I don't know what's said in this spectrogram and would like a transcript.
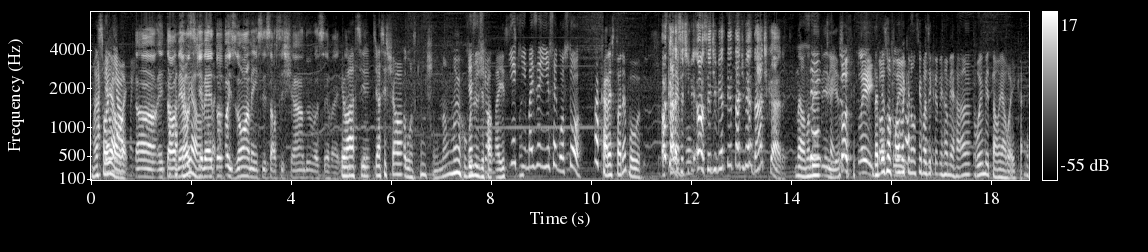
Não é só Yaoi. Yaoi. Então, então Até mesmo se Yaoi, tiver vai. dois homens se salsichando, você vai. Eu assi já assisti alguns Kenshin. Não, não me orgulho de falar isso. E aqui, mas aí, você gostou? Ah, cara, a história é boa. Ô, cara, é você, devia, ô, você devia tentar de verdade, cara. Não, não deveria. Cosplay. Da mesma cosplay. forma que eu não sei fazer Kamehameha, eu vou imitar um Yaoi, cara.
